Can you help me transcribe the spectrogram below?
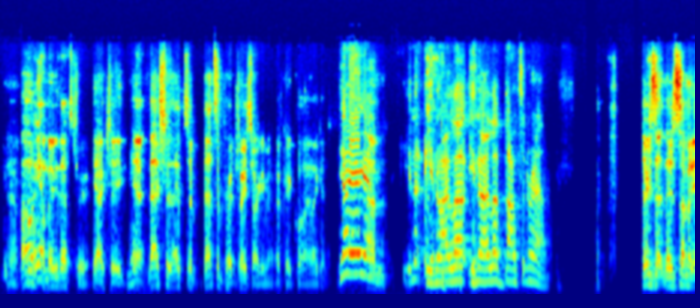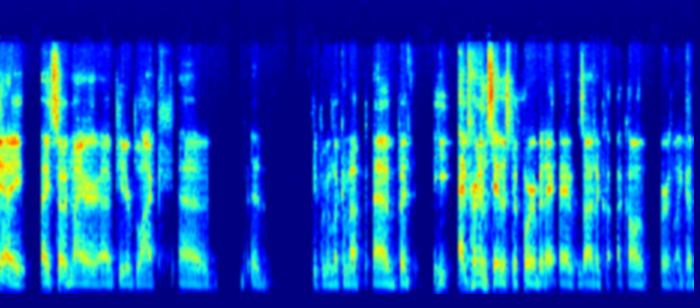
yeah. Oh, yeah. Maybe that's true. Yeah. Actually, yeah. yeah that's that's a that's a pro-choice argument. Okay, cool. I like it. Yeah, yeah, yeah. Um, you know, you know, I love you know, I love bouncing around. There's a, there's somebody I I so admire, uh, Peter Block. Uh, uh, people can look him up, uh, but he I've heard him say this before, but I, I was on a, a call or like a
